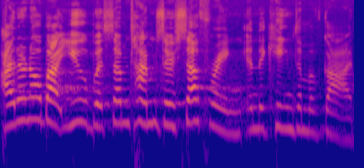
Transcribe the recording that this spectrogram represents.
I don't know about you, but sometimes there's suffering in the kingdom of God.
